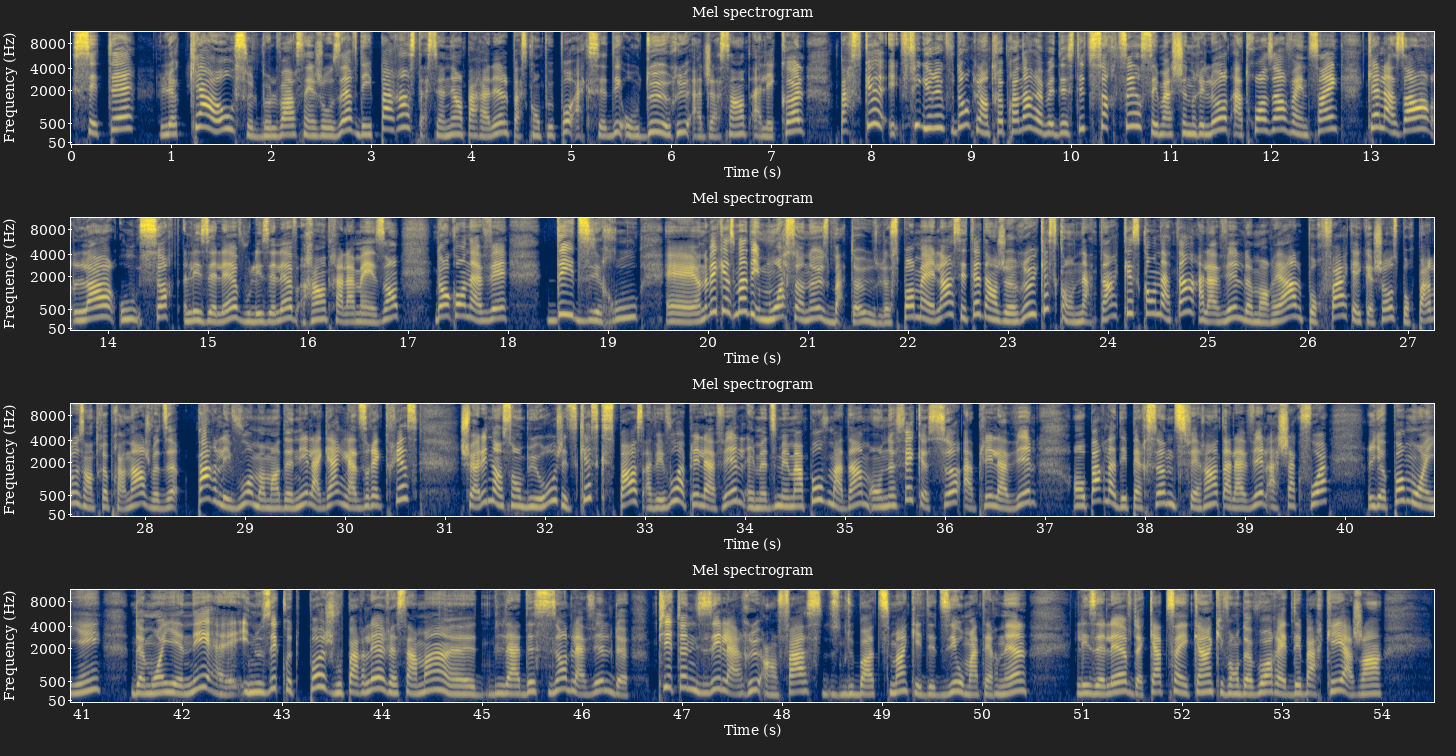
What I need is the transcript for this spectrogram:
C'était le chaos sur le boulevard Saint-Joseph, des parents stationnés en parallèle parce qu'on peut pas accéder aux deux rues adjacentes à l'école. Parce que, figurez-vous donc, l'entrepreneur avait décidé de sortir ses machineries lourdes à 3h25. Quel hasard, l'heure où sortent les élèves, où les élèves rentrent à la maison. Donc, on avait des dix roues, euh, on avait quasiment des moissonneuses batteuses. C'est pas mêlant, c'était dangereux. Qu'est-ce qu'on attend? Qu'est-ce qu'on attend à la ville de Montréal pour faire quelque chose, pour parler aux entrepreneurs? Je veux dire, parlez-vous à un moment donné, la gang, la directrice Je suis allée dans son bureau, j'ai dit Qu'est-ce qui se passe? Avez-vous appelé la ville? Elle m'a dit Mais ma pauvre madame, on ne fait que ça, appeler la ville. On parle à des personnes différentes à la ville à chaque fois. Il n'y a pas moyen de moyenner. Euh, Ils nous écoutent pas. Je vous parlais récemment euh, de la décision de la ville de piétoniser la rue en face du, du bâtiment qui est dédié aux maternelles. Les élèves de 4-5 ans qui vont devoir être débarqués à genre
